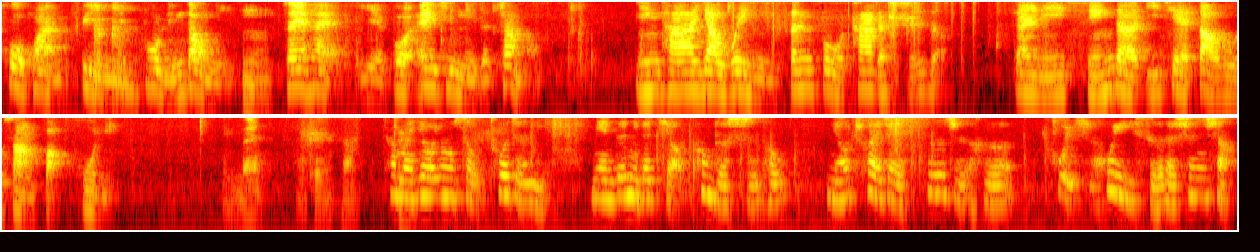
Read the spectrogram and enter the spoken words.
祸患必不临到你，嗯，灾害也不挨近你的帐篷。因他要为你吩咐他的使者，在你行的一切道路上保护你。Amen。OK，那他们要用手托着你，免得你的脚碰着石头。你要踹在狮子和会蛇会蛇的身上，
